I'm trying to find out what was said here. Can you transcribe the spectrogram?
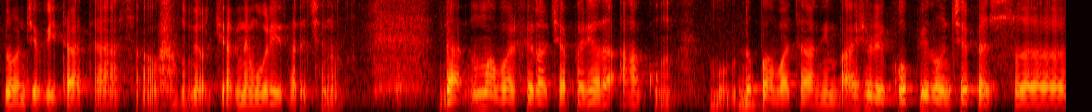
longevitatea sau uneori chiar nemurirea, de ce nu. Dar nu mă voi fi la acea perioadă acum. După învățarea limbajului, copilul începe să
